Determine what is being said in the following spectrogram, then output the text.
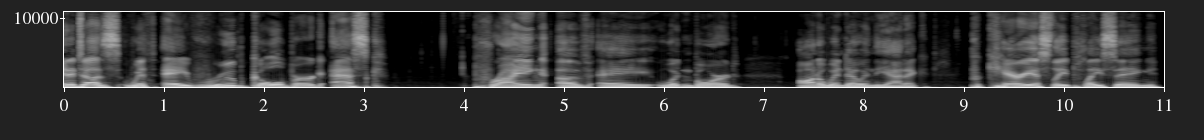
and it does with a Rube Goldberg esque prying of a wooden board on a window in the attic, precariously placing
